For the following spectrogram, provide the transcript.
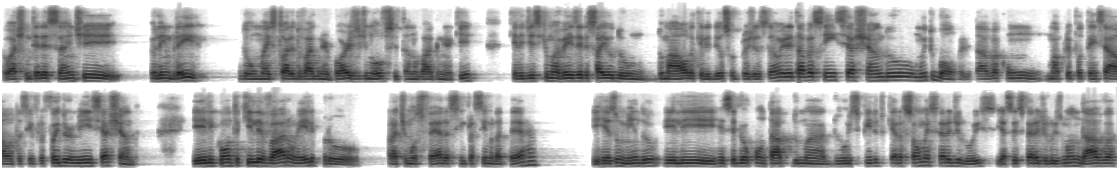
eu acho interessante. Eu lembrei de uma história do Wagner Borges, de novo citando Wagner aqui, que ele disse que uma vez ele saiu do, de uma aula que ele deu sobre projeção e ele estava assim se achando muito bom, ele estava com uma prepotência alta, assim, foi dormir se achando. E ele conta que levaram ele para a atmosfera, assim, para cima da Terra, e resumindo, ele recebeu contato de, uma, de um espírito que era só uma esfera de luz, e essa esfera de luz mandava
